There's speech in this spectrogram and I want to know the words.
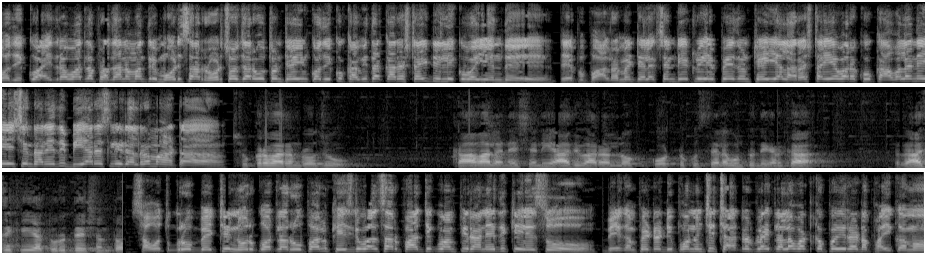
ఓ దిక్కు హైదరాబాద్లో ప్రధానమంత్రి మోడీ సార్ రోడ్ షో జరుగుతుంటే ఇంకో దిక్కు కవిత అరెస్ట్ అయి ఢిల్లీకి పోయింది. రేపు పార్లమెంట్ ఎలక్షన్ డేట్లు చెప్పేది ఉంటే ఇవాళ అరెస్ట్ అయ్యే వరకు కావాలనే చేసిండ్రు అనేది బీఆర్ఎస్ లీడర్ మాట. శుక్రవారం రోజు కావాలనే శని ఆదివారాల్లో కోర్టుకు సెలవు ఉంటుంది కనుక రాజకీయ దురుద్దేశంతో సౌత్ గ్రూప్ పెట్టి నూరు కోట్ల రూపాయలు కేజ్రీవాల్ సార్ పార్టీకి పంపిరు అనేది కేసు. బేగంపేట డిపో నుంచి చార్టర్ ఫ్లైట్లలో పట్టుకపోయిరట పైకము.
